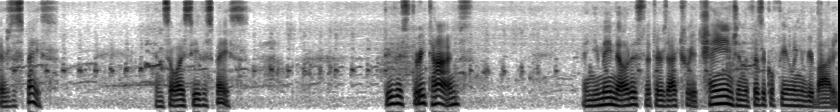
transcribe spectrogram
There's a space. And so I see the space. Do this three times, and you may notice that there's actually a change in the physical feeling of your body.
